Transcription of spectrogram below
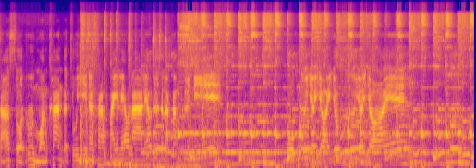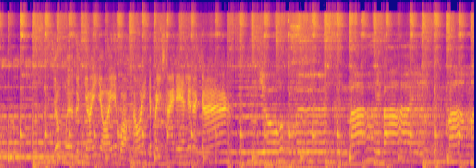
สาวโสดรุ่นหมอนข้างกระจุยนะครับ ไปแล้วลาแล้วเดินสลับค่ำคืนนี้โบกมือย่อยๆ ยกมือย่อยๆ ยกมือขึ้นย่อยๆ บอกน้อยจะไปชายแดนแล้วนะจ๊ะ ยกมือขึ้นบายบายเป็นความหมาย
